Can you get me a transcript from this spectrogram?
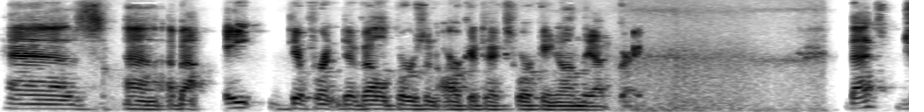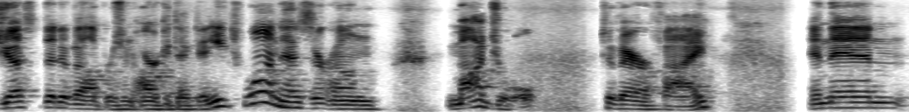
has uh, about eight different developers and architects working on the upgrade. That's just the developers and architect, and each one has their own module to verify. And then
